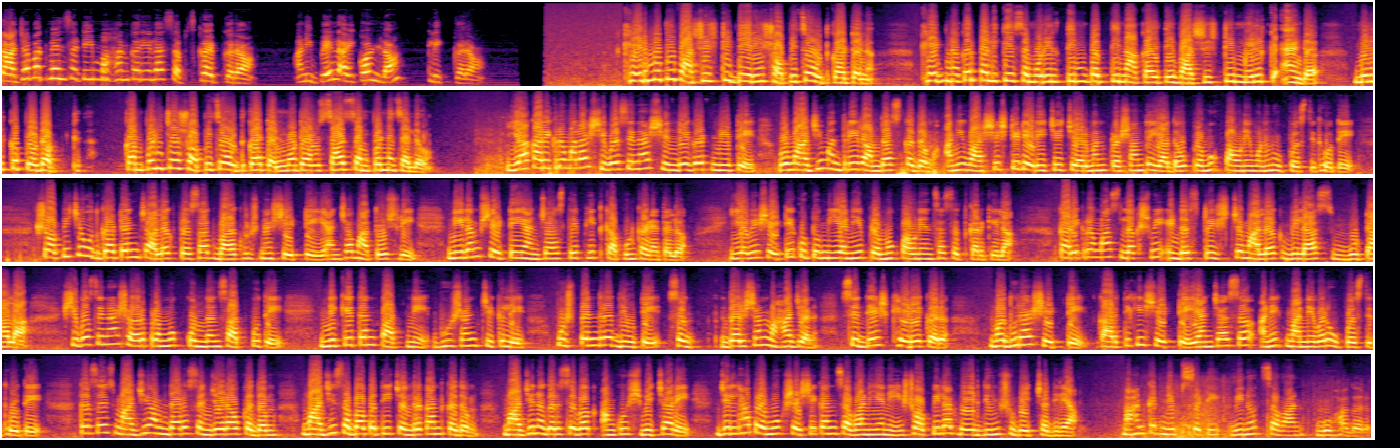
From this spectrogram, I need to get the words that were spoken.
ताज्या बातम्यांसाठी महान करेला सबस्क्राईब करा आणि बेल आयकॉनला क्लिक करा. खेडमध्ये वाशिष्ठी डेअरी शॉपीचं उद्घाटन. खेड नगरपालिकेसमोरील तीन बत्ती नाका येथे Vashishthi milk and milk product कंपनीच्या शॉपीचं उद्घाटन. मोठ्या उत्साहात संपन्न झालं. या कार्यक्रमाला शिवसेना शिंदे गट नेते व माजी मंत्री रामदास कदम आणि वाशिष्ठी डेअरीचे चेअरमन प्रशांत यादव प्रमुख पाहुणे म्हणून उपस्थित होते. शॉपीचे उद्घाटन चालक प्रसाद बाळकृष्ण शेट्टे यांच्या मातोश्री नीलम शेट्टे यांच्या हस्ते फीत कापून करण्यात आलं. यावेळी शेट्टे कुटुंबियांनी प्रमुख पाहुण्यांचा सत्कार केला. कार्यक्रमास लक्ष्मी इंडस्ट्रीजचे मालक विलास बुटाला शिवसेना शहर प्रमुख कुंदन सातपुते निकेतन पाटणे भूषण चिकले पुष्पेंद्र दिवटे स- दर्शन महाजन सिद्धेश खेडेकर मधुरा शेट्टे कार्तिकी शेट्टे यांच्यासह अनेक मान्यवर उपस्थित होते. तसेच माजी आमदार संजयराव कदम माजी सभापती चंद्रकांत कदम माजी नगरसेवक अंकुश विचारे जिल्हा प्रमुख शशिकांत चव्हाण यांनी शॉपीला भेट देऊन शुभेच्छा दिल्या. महानकर निप्ससाठी विनोद चव्हाण गुहागर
